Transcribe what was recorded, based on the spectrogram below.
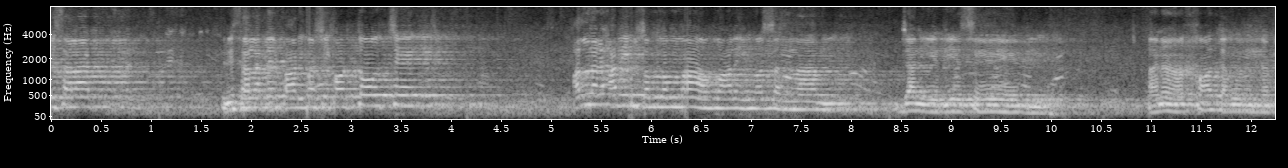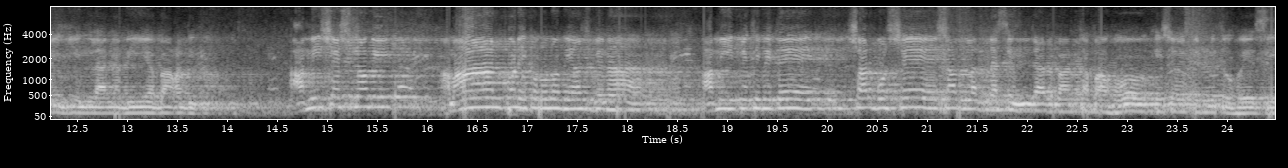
রিসালাত। রিসালাতের পারিভাষিক অর্থ হচ্ছে, আল্লাহর হাবিব সাল্লাল্লাহু আলাইহি ওয়াসাল্লাম জানিয়ে দিয়েছেন, আনা খাতামুন নাবিয়্যিন লা নাবিয়্যা বা'দি। আমি শেষ নবী, আমার পরে কোনো নবী আসবে না। আমি পৃথিবীতে সর্বশেষ আল্লাহর মেসেঞ্জার বার্তা বাহক হিসেবে প্রেরিত হয়েছি।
